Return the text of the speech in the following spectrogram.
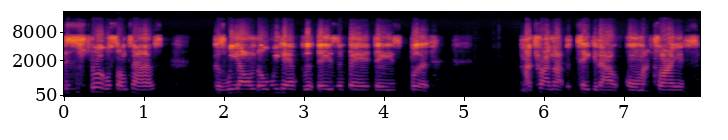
it's a struggle sometimes because we all know we have good days and bad days, but I try not to take it out on my clients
